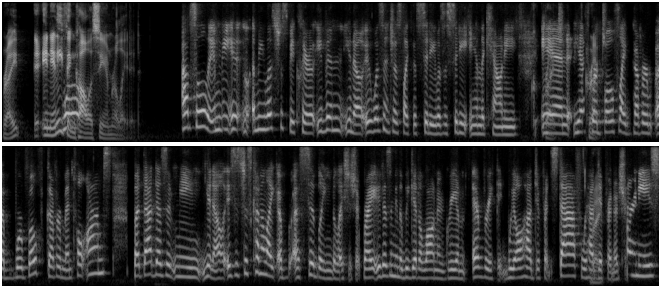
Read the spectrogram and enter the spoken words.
right? In anything well, Coliseum related. Absolutely. I mean, it, I mean, let's just be clear. Even you know, it wasn't just like the city; it was the city and the county. And yes, Correct. we're both like govern. Uh, we're both governmental arms, but that doesn't mean you know. It's just kind of like a, a, sibling relationship, right? It doesn't mean that we get along and agree on everything. We all have different staff. We have right. different attorneys,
